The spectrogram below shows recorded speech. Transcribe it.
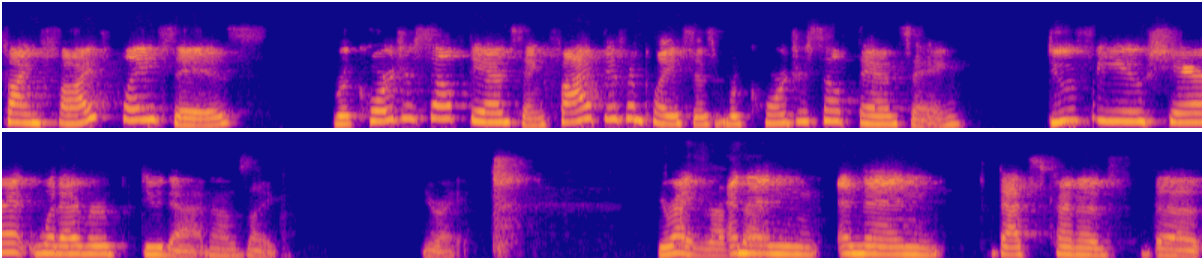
find five places." Record yourself dancing, five different places, record yourself dancing, do it for you, share it, whatever, do that. And I was like, you're right. You're right. And that. then and then that's kind of the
